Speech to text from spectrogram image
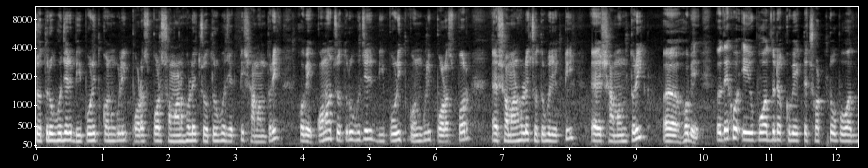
চতুর্ভুজের বিপরীত কোণগুলি পরস্পর সমান হলে চতুর্ভুজ একটি সামান্তরিক হবে। কোনো চতুর্ভুজের বিপরীত কোণগুলি পরস্পর সমান হলে চতুর্ভুজ একটি সামান্তরিক হবে। তো দেখো, এই উপপাদ্যটা খুবই একটা ছোট্ট উপপাদ্য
